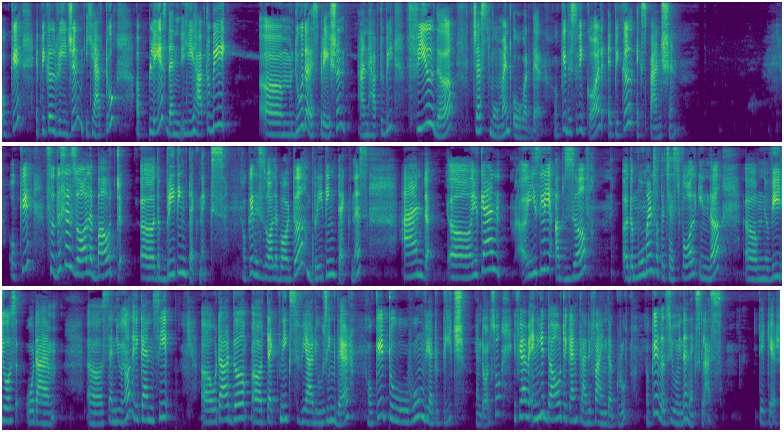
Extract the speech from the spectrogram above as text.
Okay, apical region you have to uh, place then you have to be um, do the respiration and have to be feel the chest movement over there. Okay, this we call apical expansion. Okay, so this is all about uh, the breathing techniques okay this is all about the breathing techniques. And uh, you can uh, easily observe uh, the movements of the chest wall in the um, videos what I am uh, send you know. You can see uh, what are the uh, techniques we are using there okay to whom we are to teach and also if you have any doubt you can clarify in the group. Okay we'll see you in the next class. Take care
